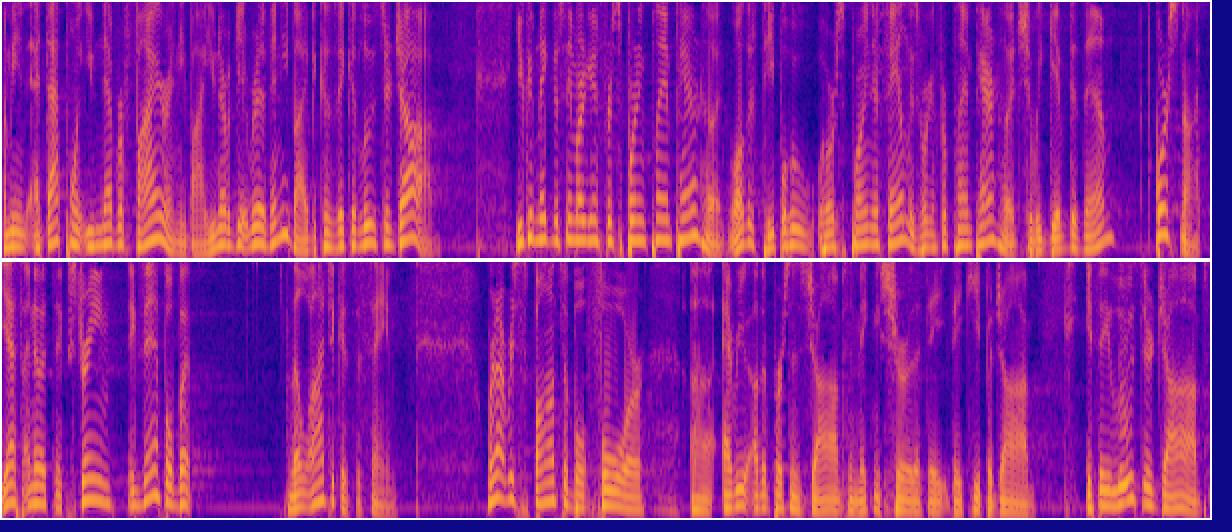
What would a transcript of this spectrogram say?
I mean, at that point, you never fire anybody. You never get rid of anybody because they could lose their job. You could make the same argument for supporting Planned Parenthood. Well, there's people who, who are supporting their families working for Planned Parenthood. Should we give to them? Course not. Yes, I know it's an extreme example, but the logic is the same. We're not responsible for uh, every other person's jobs and making sure that they, they keep a job. If they lose their jobs,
